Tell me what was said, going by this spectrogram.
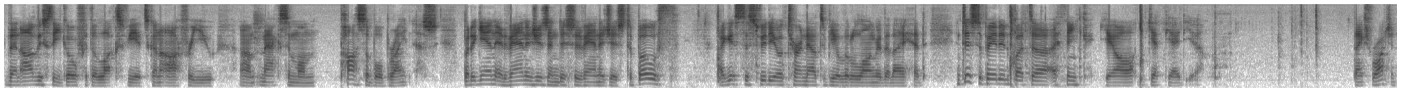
then obviously go for the Lux V. It's going to offer you um, maximum possible brightness. But again, advantages and disadvantages to both. I guess this video turned out to be a little longer than I had anticipated, but uh, I think y'all get the idea. Thanks for watching.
